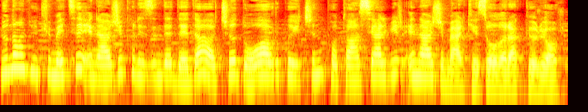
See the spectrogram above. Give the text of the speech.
Yunan hükümeti enerji krizinde Dede Ağaç'ı Doğu Avrupa için potansiyel bir enerji merkezi olarak görüyor.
